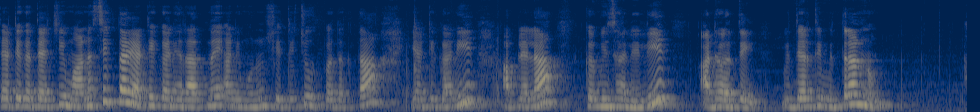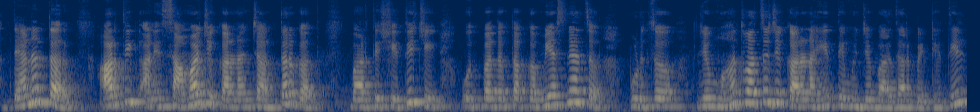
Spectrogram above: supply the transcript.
त्या ठिकाणी त्याची मानसिकता या ठिकाणी राहत नाही आणि म्हणून शेतीची उत्पादकता या ठिकाणी आपल्याला कमी झालेली आढळते. विद्यार्थी मित्रांनो त्यानंतर आर्थिक आणि सामाजिक कारणांच्या अंतर्गत भारतीय शेतीची उत्पादकता कमी असण्याचं पुढचं जे महत्त्वाचं जे कारण आहे ते म्हणजे बाजारपेठेतील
